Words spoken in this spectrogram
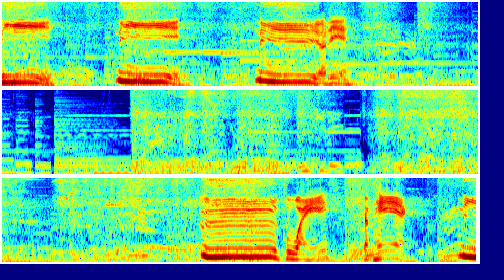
นี่นี่ นี่เอาดิอือสวยกระแทก นี่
